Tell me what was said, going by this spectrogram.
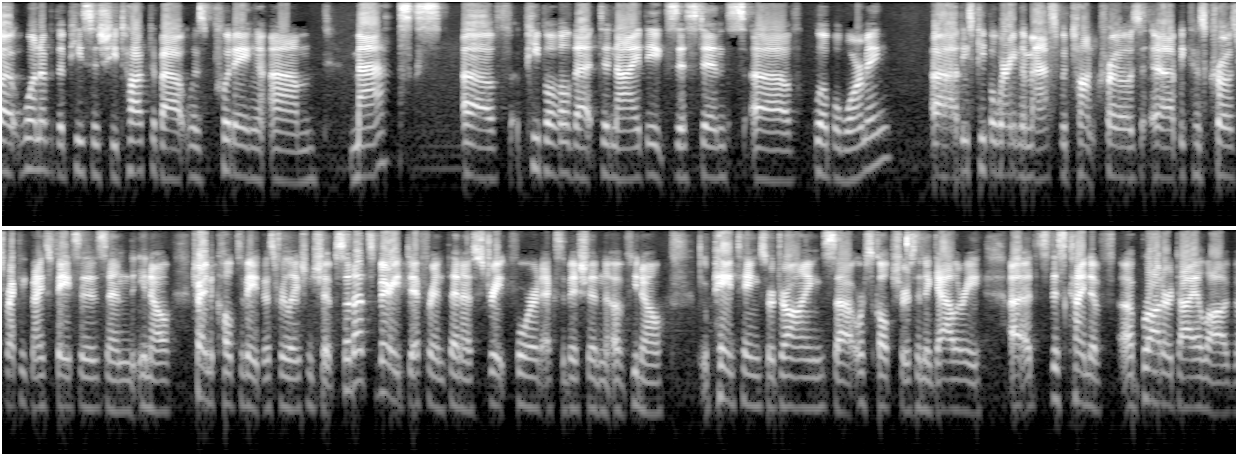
but one of the pieces she talked about was putting um, masks of people that deny the existence of global warming uh, these people wearing the mask would taunt crows uh, because crows recognize faces and you know trying to cultivate this relationship. So that's very different than a straightforward exhibition of you know paintings or drawings uh, or sculptures in a gallery. Uh, it's this kind of broader dialogue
